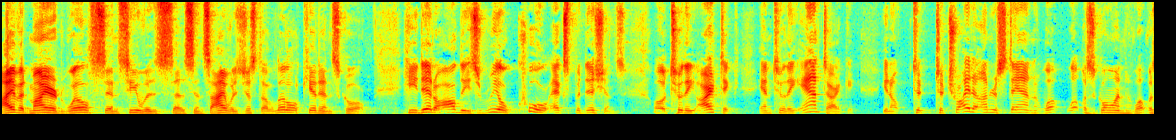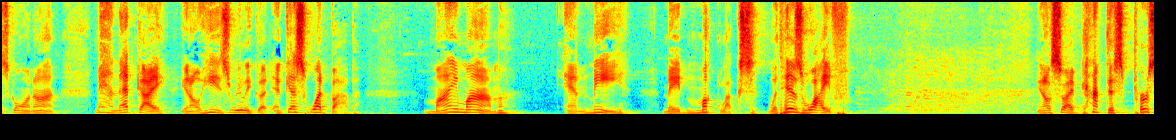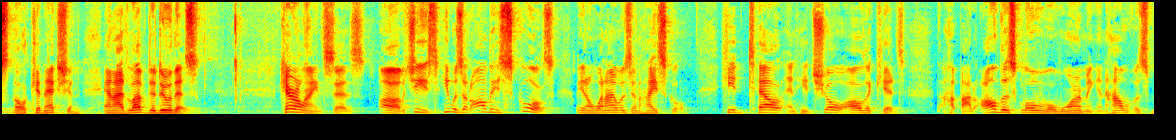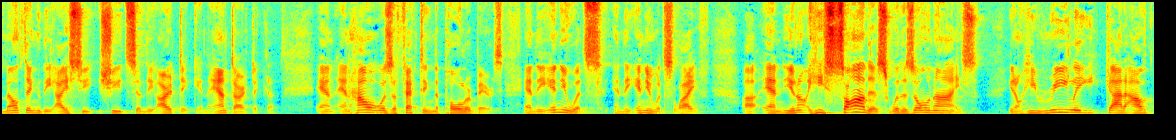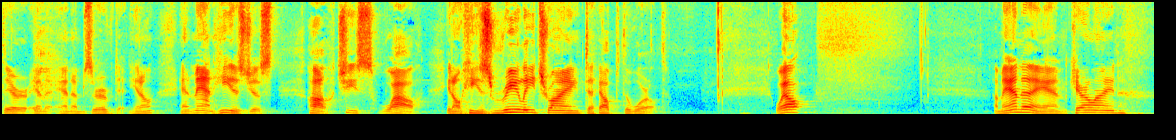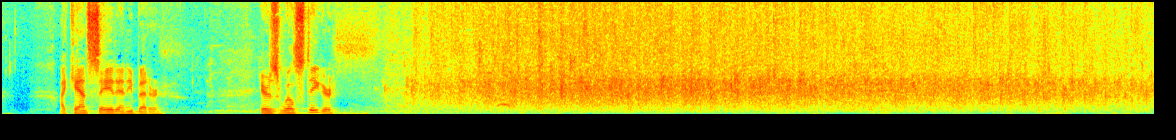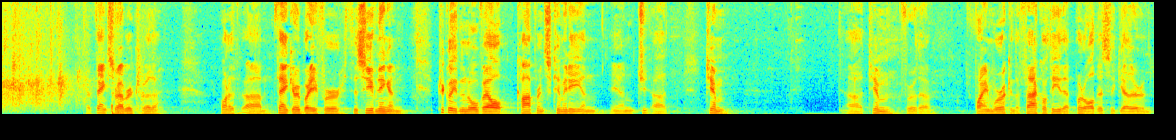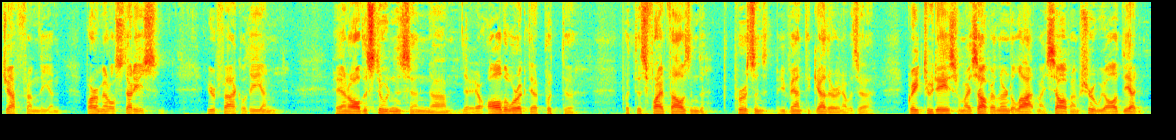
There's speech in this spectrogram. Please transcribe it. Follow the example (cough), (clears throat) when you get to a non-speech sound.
I've admired Will since he was uh, since I was just a little kid in school. He did all these real cool expeditions oh, to the Arctic and to the Antarctic, you know, to, to try to understand what, what was going what was going on. Man, that guy, you know, he's really good. And guess what, Bob? My mom and me made mukluks with his wife. You know, so I've got this personal connection, and I'd love to do this. Caroline says, oh, geez, he was at all these schools, you know, when I was in high school. He'd tell and he'd show all the kids about all this global warming and how it was melting the ice sheets in the Arctic and Antarctica and, and how it was affecting the polar bears and the Inuits and the Inuits' life. Uh, and, you know, he saw this with his own eyes you know, he really got out there and, and observed it, you know? And man, he is just, oh, geez, wow. You know, he's really trying to help the world. Well, Amanda and Caroline, I can't say it any better. Here's Will Steger. Thanks, Robert. I want to um, thank everybody for this evening, and particularly the Nobel Conference Committee and, and uh, Tim, uh, Tim for the fine work and the faculty that put all this together, and Jeff from the Environmental Studies, your faculty, and and all the students and um, all the work that put the put this 5,000 person event together, and it was a great two days for myself. I learned a lot myself. I'm sure we all did.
